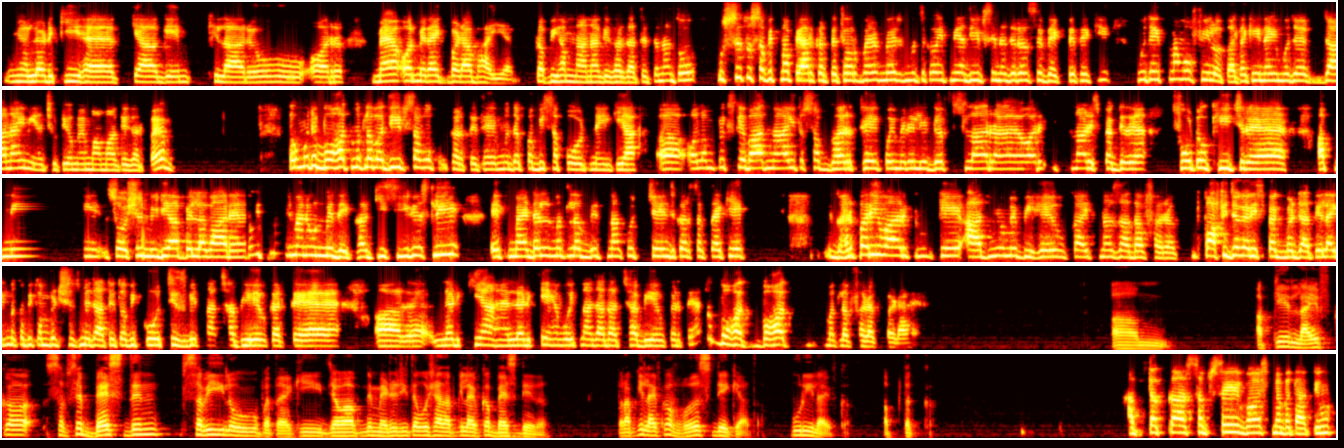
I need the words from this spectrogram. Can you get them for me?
लड़की है, क्या गेम खिला रहे हो? और मैं और मेरा एक बड़ा भाई है। कभी हम नाना के घर जाते थे ना तो उससे तो सब इतना प्यार करते थे और मैं मुझको इतनी अजीब सी नज़रों से देखते थे कि मुझे इतना वो फील होता था कि नहीं, मुझे जाना ही नहीं है छुट्टियों में मामा के घर पर तो मुझे बहुत मतलब अजीब सा वो करते थे, मुझे कभी सपोर्ट नहीं किया। ओलंपिक्स के बाद मैं आई तो सब घर थे, कोई मेरे लिए गिफ्ट ला रहा है और इतना रिस्पेक्ट दे रहे हैं फ़ोटो खींच रहे हैं, अपनी सोशल मीडिया पे लगा रहे हैं। तो इतना मैंने उनमें देखा कि सीरियसली एक मेडल मतलब इतना कुछ चेंज कर सकता है कि एक घर परिवार के आदमियों में बिहेव का इतना ज़्यादा फ़र्क काफ़ी जगह रिस्पेक्ट बढ़ जाती है। लाइक मैं कभी कॉम्पिटिशन में जाती हूँ तो अभी कोचेस भी इतना अच्छा बिहेव करते हैं और लड़कियाँ हैं लड़के हैं वो इतना ज़्यादा अच्छा बिहेव करते हैं तो बहुत बहुत मतलब फ़र्क पड़ा है। Um, आपके लाइफ का सबसे बेस्ट दिन सभी लोगों को पता है कि जब आपने मेडल जीता वो शायद आपकी लाइफ का बेस्ट डे था। पर आपकी लाइफ का वर्स्ट डे क्या था? पूरी लाइफ का अब तक का। अब तक का सबसे वर्स्ट मैं बताती हूँ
